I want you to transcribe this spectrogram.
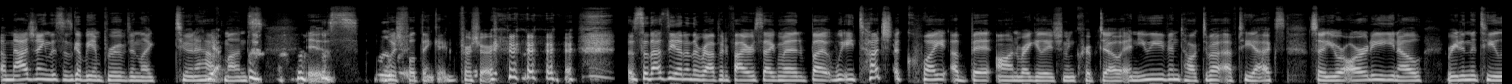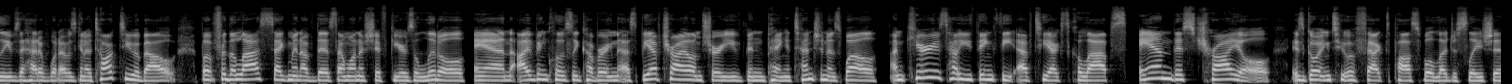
Imagining this is going to be improved in like two and a half yeah. months is really. wishful thinking for sure. so that's the end of the rapid fire segment. But we touched a, quite a bit on regulation in crypto, and you even talked about FTX. So you were already, you know, reading the tea leaves ahead of what I was going to talk to you about. But for the last segment of this, I want to shift gears a little. And I've been closely covering the SBF trial. I'm sure you've been paying attention as well. I'm curious how you think the FTX collapse and this trial is going to affect possible legislation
